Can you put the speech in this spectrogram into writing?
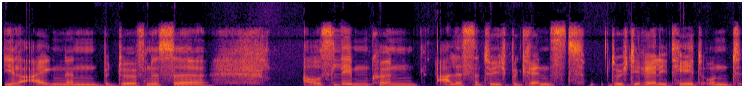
ihre eigenen Bedürfnisse ausleben können. Alles natürlich begrenzt durch die Realität und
